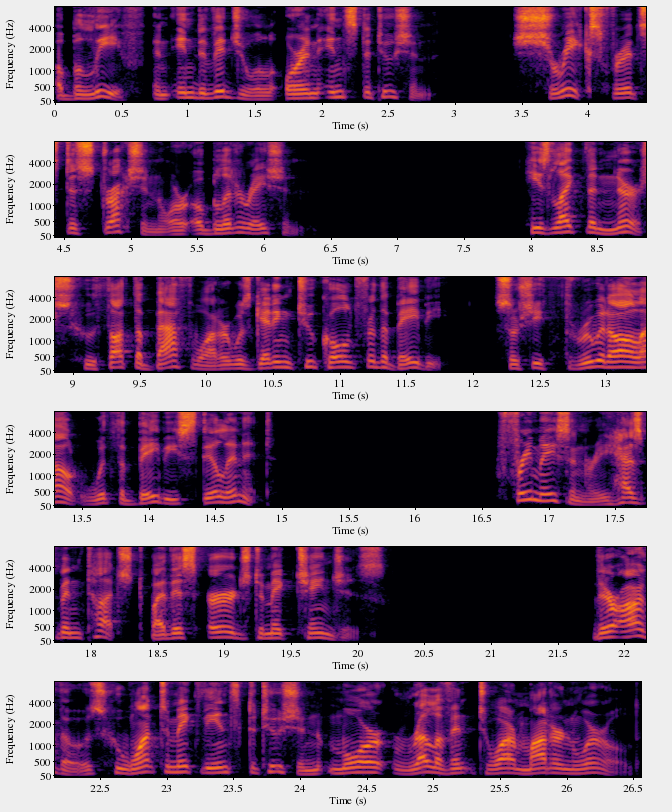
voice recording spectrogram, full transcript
a belief, an individual, or an institution, shrieks for its destruction or obliteration. He's like the nurse who thought the bathwater was getting too cold for the baby, so she threw it all out with the baby still in it. Freemasonry has been touched by this urge to make changes. There are those who want to make the institution more relevant to our modern world.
